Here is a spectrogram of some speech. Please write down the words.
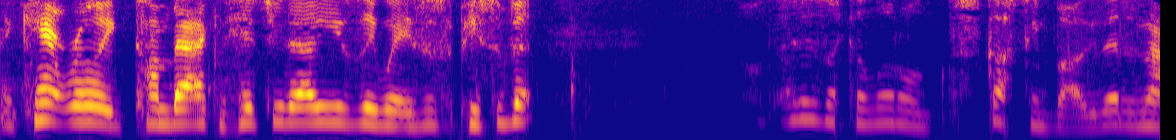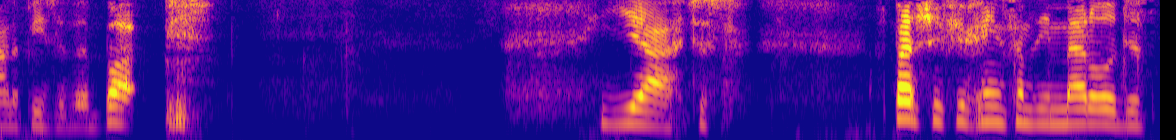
It can't really come back and hit you that easily. Wait, is this a piece of it? Oh, that is like a little disgusting bug. That is not a piece of it, but... yeah, just... Especially if you're hitting something metal, it just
